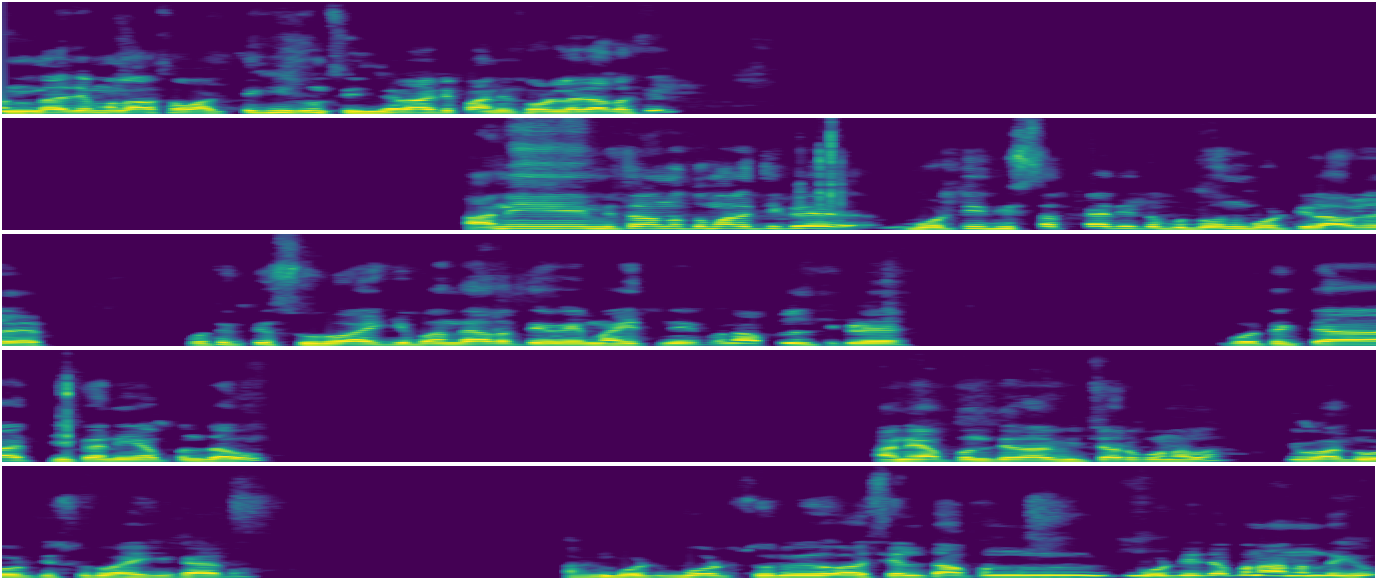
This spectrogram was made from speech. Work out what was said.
अंदाजे मला असं वाटते की इथून सिंचनासाठी पाणी सोडलं जात असेल. आणि मित्रांनो तुम्हाला तिकडे बोटी दिसतात काय तिथं दोन बोटी लावलेल्या आहेत. बहुतेक ते सुरू आहे की बंद आहे आता ते काही माहीत नाही पण आपल्याला तिकडे बहुतेक त्या ठिकाणी आपण जाऊ. आणि आपण त्याला विचारू कोणाला किंवा बोटी सुरू आहे की काय आता. आणि बोट बोट सुरू असेल तर आपण बोटीचा पण आनंद घेऊ.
